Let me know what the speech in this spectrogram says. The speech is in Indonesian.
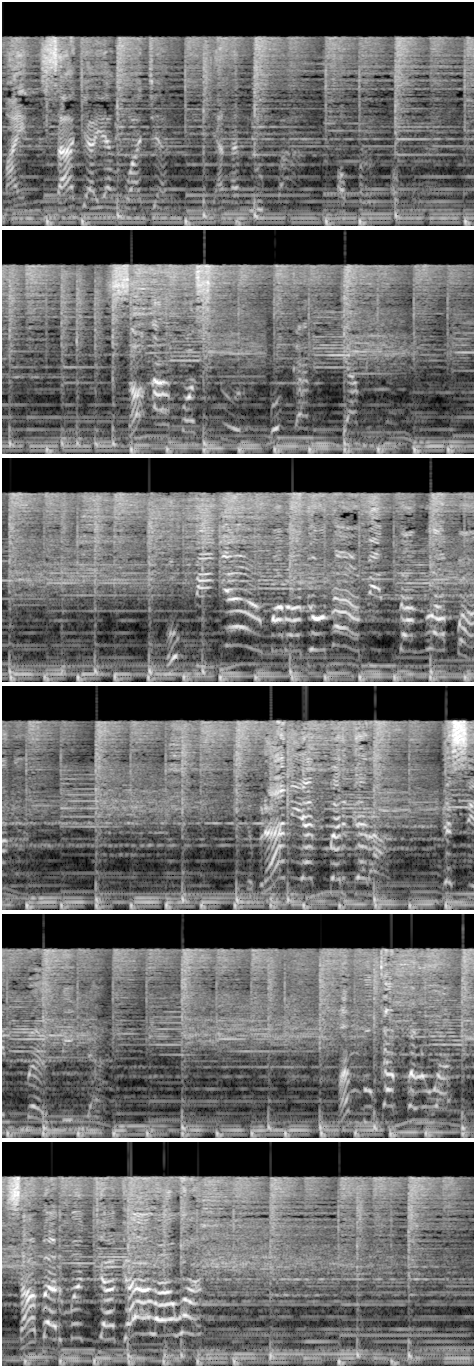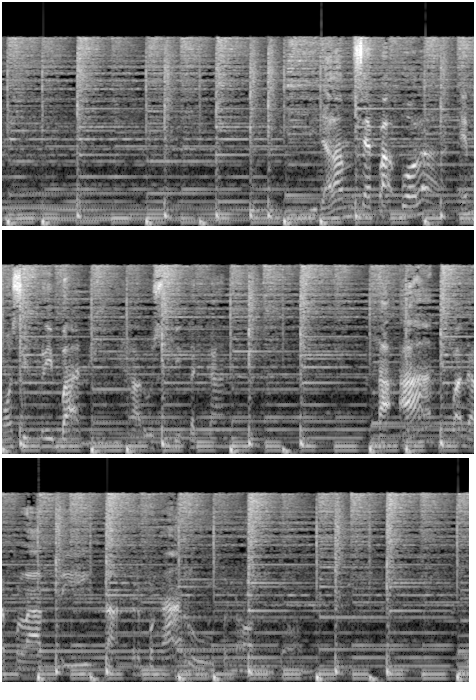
Main saja yang wajar, jangan lupa oper-operan. Soal postur bukan jaminan. Buktinya Maradona bintang lapangan. Keberanian bergerak, gesit bertindak. Membuka peluang, sabar menjaga lawan. Di dalam sepak bola, emosi pribadi harus ditekan. Taat pada pelatih, tak terpengaruh penonton.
